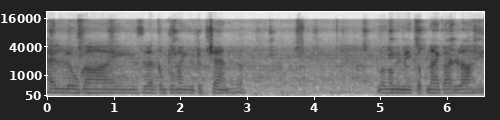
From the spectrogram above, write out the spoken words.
Hello guys welcome to my YouTube channel बघा मी मेकअप नाही काढला आहे.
